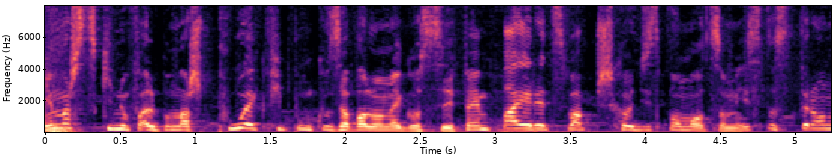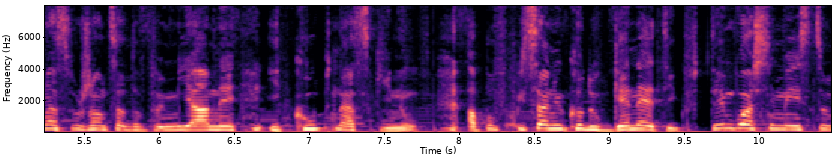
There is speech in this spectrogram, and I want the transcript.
Nie masz skinów albo masz pół ekwipunku zawalonego syfem, Pirate Swap przychodzi z pomocą. Jest to strona służąca do wymiany i kupna skinów. A po wpisaniu kodu GENETIC w tym właśnie miejscu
